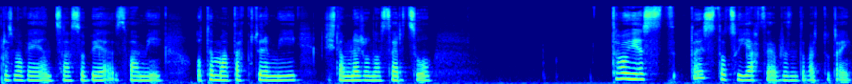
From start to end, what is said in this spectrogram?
rozmawiająca sobie z Wami o tematach, które mi gdzieś tam leżą na sercu. To jest to, jest to co ja chcę reprezentować tutaj,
